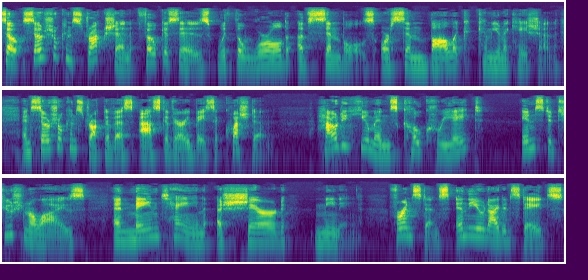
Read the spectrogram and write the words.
So, social construction focuses with the world of symbols or symbolic communication. And social constructivists ask a very basic question How do humans co create, institutionalize, and maintain a shared meaning. For instance, in the United States,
